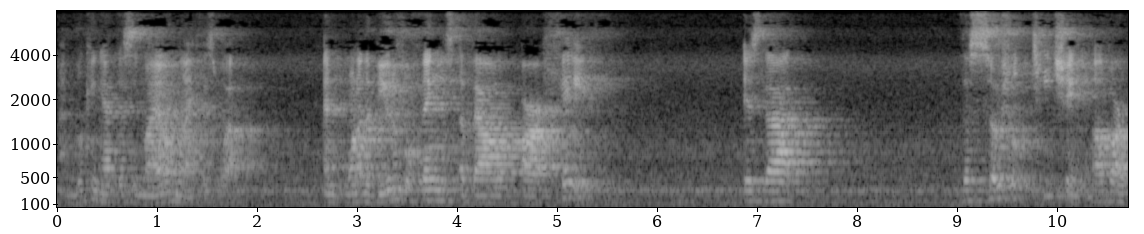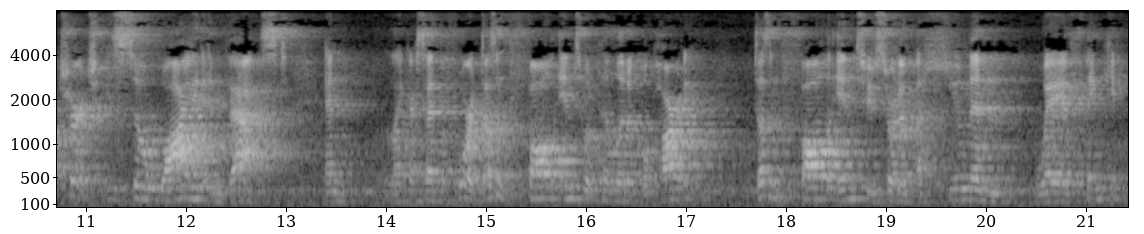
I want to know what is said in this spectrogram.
I'm looking at this in my own life as well. And one of the beautiful things about our faith is that the social teaching of our church is so wide and vast. And like I said before, it doesn't fall into a political party, it doesn't fall into sort of a human way of thinking.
